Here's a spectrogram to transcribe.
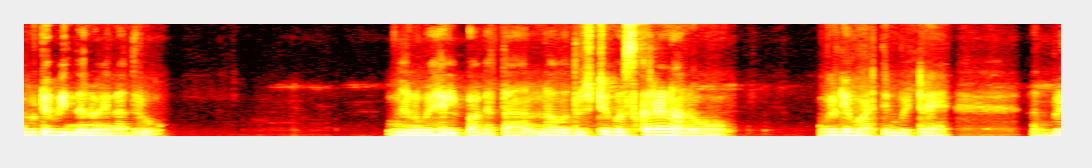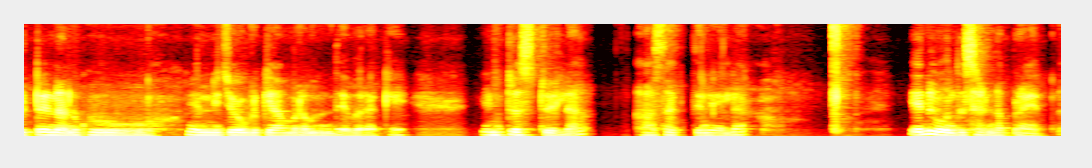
ಯೂಟ್ಯೂಬಿಂದನೂ ಏನಾದರೂ ನನಗೂ ಹೆಲ್ಪ್ ಆಗುತ್ತಾ ಅನ್ನೋ ದೃಷ್ಟಿಗೋಸ್ಕರ ನಾನು ವೀಡಿಯೋ ಮಾಡ್ತೀನಿ ಬಿಟ್ಟರೆ ಅದು ಬಿಟ್ಟರೆ ನನಗೂ ನಿಜವಾಗ್ಲೂ ಕ್ಯಾಮ್ರಾ ಮುಂದೆ ಬರೋಕ್ಕೆ ಇಂಟ್ರೆಸ್ಟು ಇಲ್ಲ, ಆಸಕ್ತಿನೂ ಇಲ್ಲ. ಏನೋ ಒಂದು ಸಣ್ಣ ಪ್ರಯತ್ನ.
